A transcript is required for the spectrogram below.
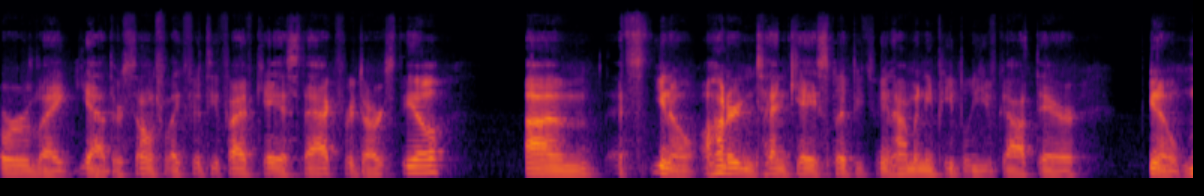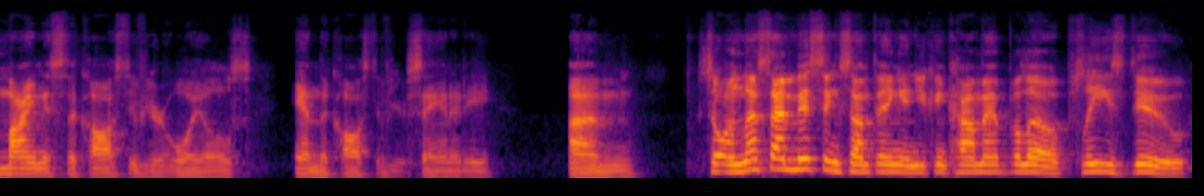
or like yeah they're selling for like 55k a stack for dark steel um it's you know 110k split between how many people you've got there you know minus the cost of your oils and the cost of your sanity um so unless i'm missing something and you can comment below please do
